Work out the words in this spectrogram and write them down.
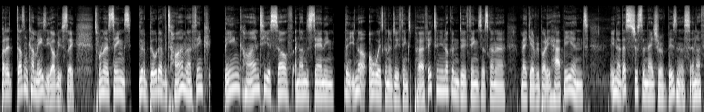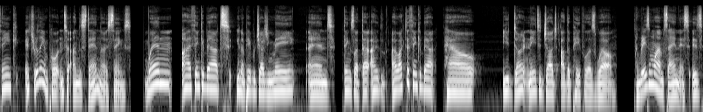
But it doesn't come easy, obviously. It's one of those things you got to build over time, and I think being kind to yourself and understanding that you're not always going to do things perfect and you're not going to do things that's going to make everybody happy and you know that's just the nature of business. And i think it's really important to understand those things. When i think about you know people judging me and things like that i, I like to think about how you don't need to judge other people as well. The reason why i'm saying this is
